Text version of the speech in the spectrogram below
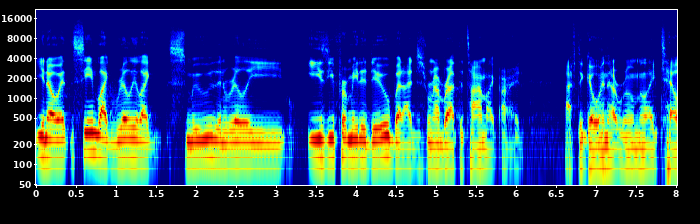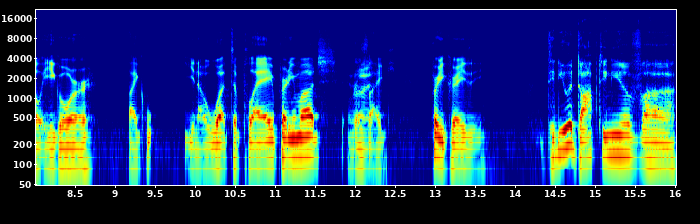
you know, it seemed like really like smooth and really easy for me to do, but I just remember at the time like, all right, I have to go in that room and like tell Igor like you know what to play pretty much. And it's Right. like pretty crazy. Did you adopt any of uh,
